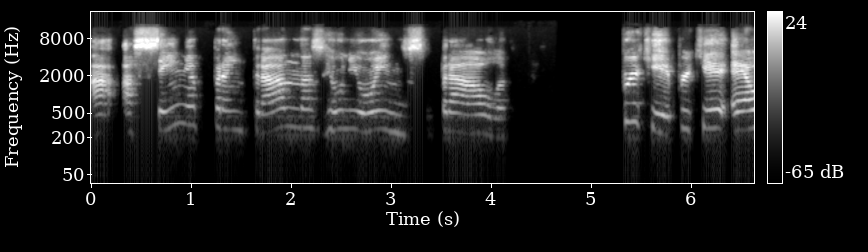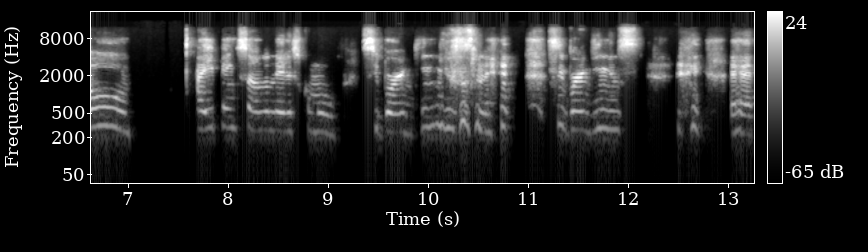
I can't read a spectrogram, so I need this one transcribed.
a, a senha para entrar nas reuniões para aula. Por quê? Porque é o aí pensando neles como ciborguinhos, né? ciborguinhos. É,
